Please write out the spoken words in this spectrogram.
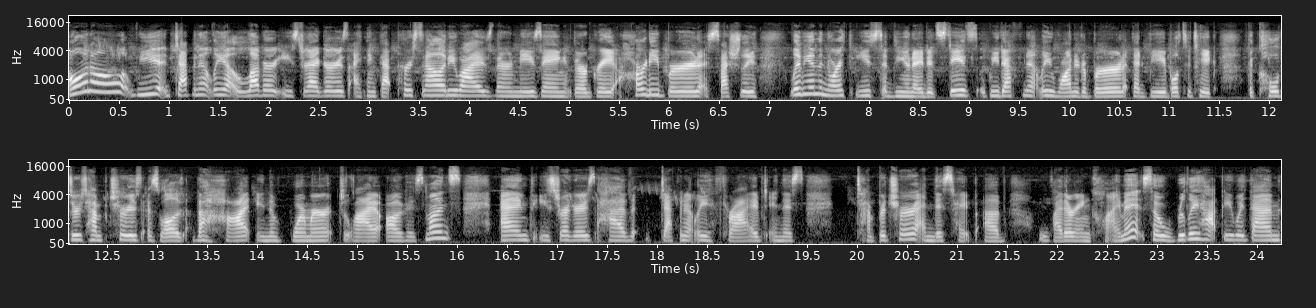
All in all, we definitely love our Easter eggers. I think that personality wise, they're amazing. They're a great hardy bird, especially living in the northeast of the United States. We definitely wanted a bird that'd be able to take the colder temperatures as well as the hot in the warmer July, August months. And the Easter eggers have definitely thrived in this temperature and this type of weather and climate. So really happy with them.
